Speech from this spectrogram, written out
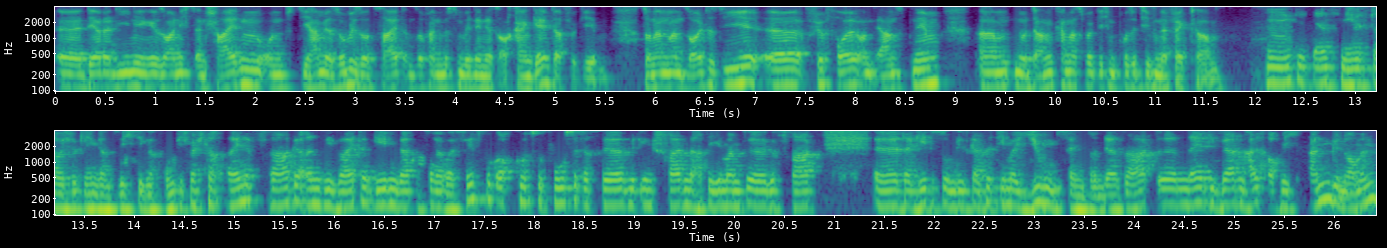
äh, der oder diejenige soll nichts entscheiden und die haben ja sowieso Zeit. Insofern müssen wir denen jetzt auch kein Geld dafür geben, sondern man sollte sie äh, für voll und ernst nehmen. Ähm, nur dann kann das wirklich einen positiven Effekt haben. Das Ernst nehmen ist, glaube ich, wirklich ein ganz wichtiger Punkt. Ich möchte noch eine Frage an Sie weitergeben. Wir hatten vorher bei Facebook auch kurz gepostet, dass wir mit Ihnen schreiben. Da hatte jemand äh, gefragt, äh, da geht es um dieses ganze Thema Jugendzentren. Der sagt, äh, naja, die werden halt auch nicht angenommen.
